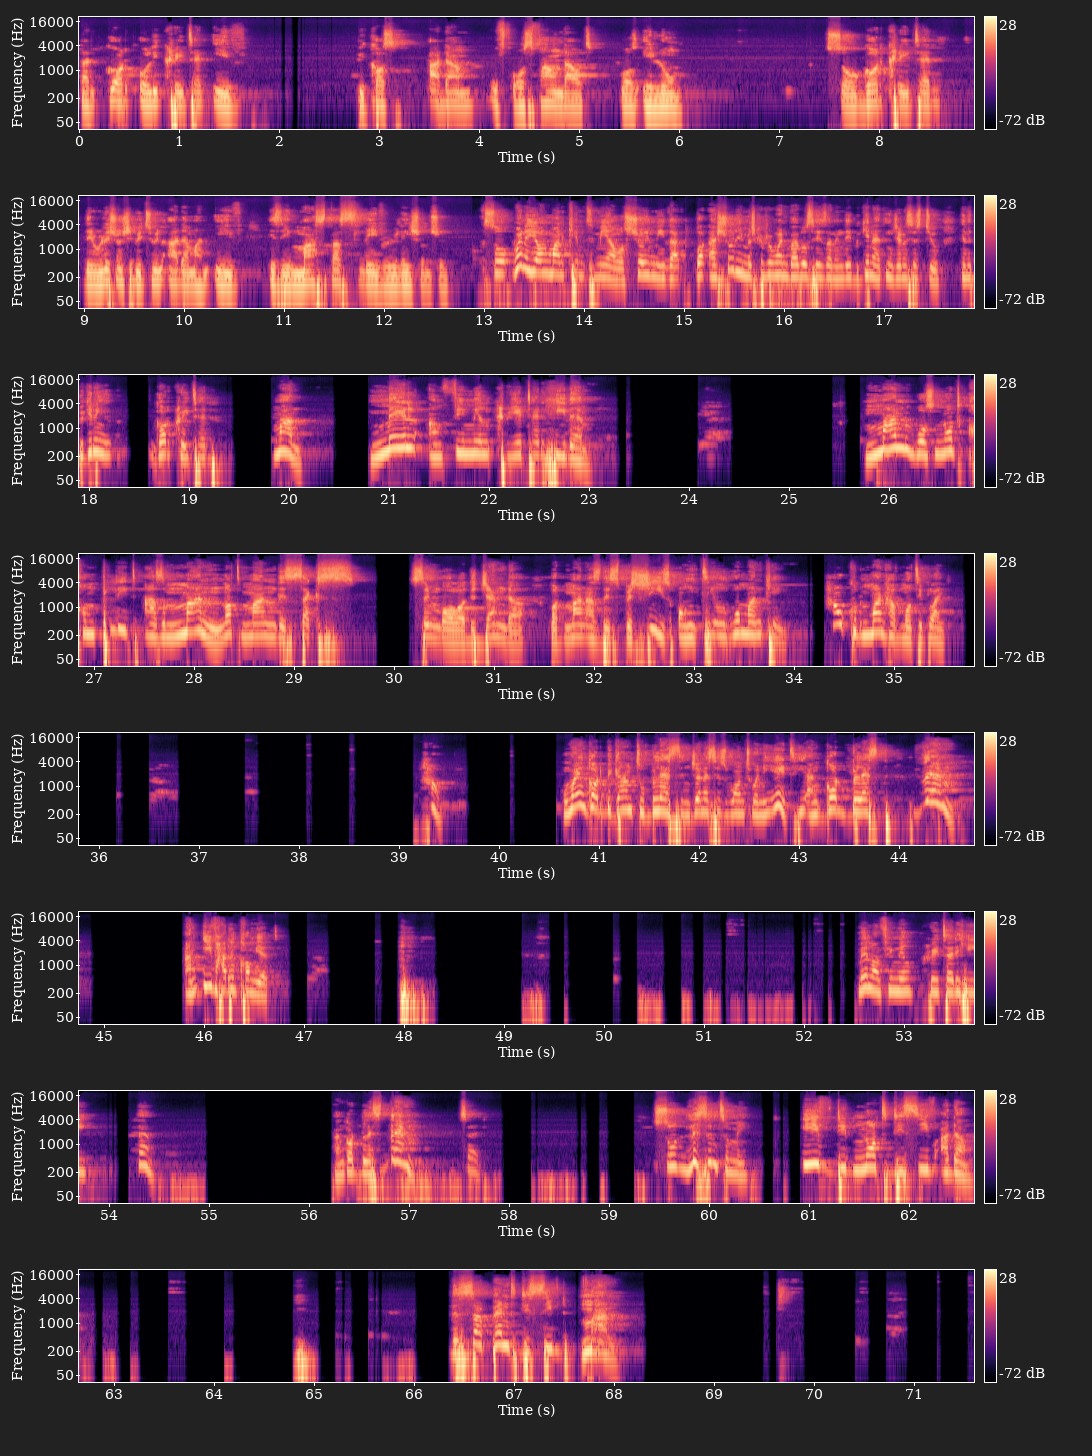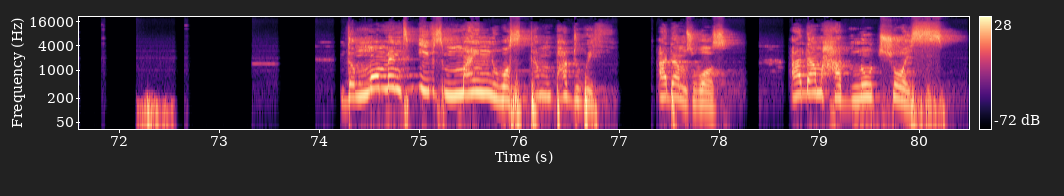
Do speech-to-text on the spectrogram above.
That God only created Eve because Adam was found out was alone. So God created the relationship between Adam and Eve is a master slave relationship. So when a young man came to me, I was showing me that, but I showed him a scripture when Bible says that in the beginning, I think Genesis 2, in the beginning, God created man. Male and female created he them man was not complete as man, not man the sex symbol or the gender, but man as the species until woman came. How could man have multiplied? How? When God began to bless in Genesis 1:28, he and God blessed them. And Eve hadn't come yet. Male and female created he them. And God blessed them, said. So listen to me. Eve did not deceive Adam. The serpent deceived man. The moment Eve's mind was tampered with, Adam's was, Adam had no choice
